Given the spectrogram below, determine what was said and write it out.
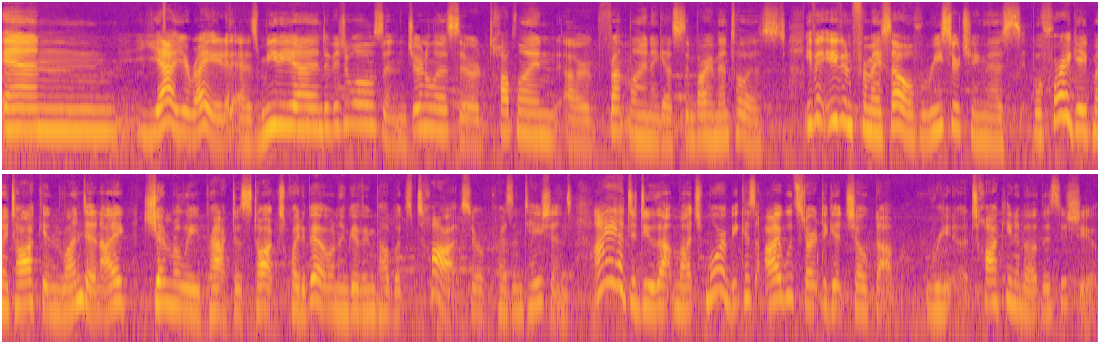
And yeah, you're right. As media individuals and journalists or top line or front line, I guess, environmentalists, even, even for myself, researching this, before I gave my talk in London, I generally practice talks quite a bit when I'm giving public talks or presentations. I had to do that much more because I would start to get choked up re- talking about this issue.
